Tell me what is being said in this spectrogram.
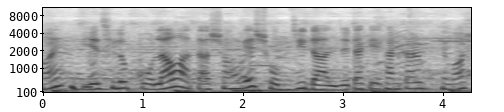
নয়, দিয়েছিল পোলাও আর তার সঙ্গে সবজি ডাল, যেটাকে এখানকার ফেমাস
